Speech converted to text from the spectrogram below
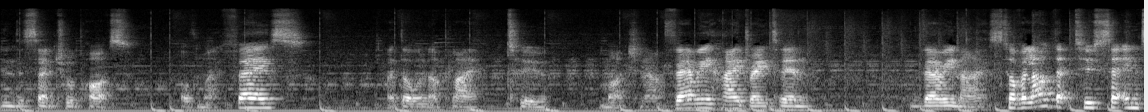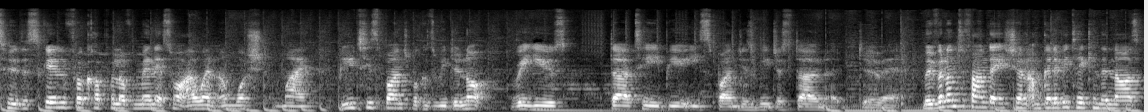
in the central parts of my face. I don't want to apply too much now. Very hydrating, very nice. So I've allowed that to set into the skin for a couple of minutes while I went and washed my beauty sponge because we do not reuse dirty beauty sponges, we just don't do it. Moving on to foundation, I'm going to be taking the NARS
